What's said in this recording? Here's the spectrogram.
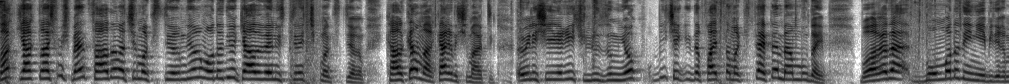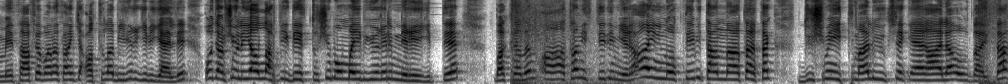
Bak yaklaşmış. Ben sağdan açılmak istiyorum diyorum. O da diyor ki abi ben üstüne çıkmak istiyorum. Kalkan var kardeşim artık. Öyle şeylere hiç lüzum yok. Bir şekilde fightlamak istersen ben buradayım. Bu arada bomba da deneyebilirim. Mesafe bana sanki atılabilir gibi geldi. Hocam şöyle yallah bir destur şu bombayı bir görelim nereye gitti. Bakalım. Aa tam istediğim yere aynı noktaya bir tane daha atarsak düşme ihtimali yüksek eğer hala oradaysa.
